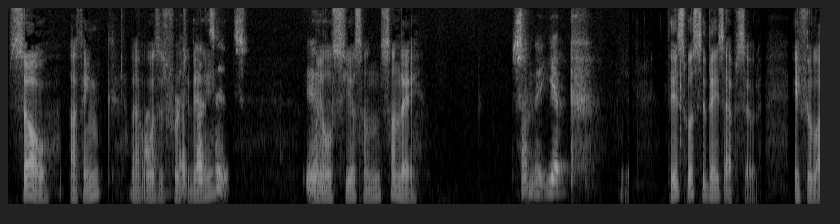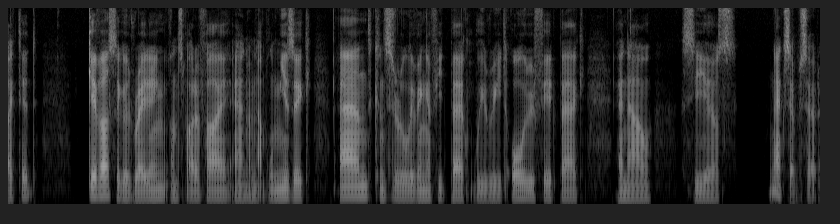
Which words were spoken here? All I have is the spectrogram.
so I think that was it for That, that's today. it. Yeah. We'll see us on Sunday. Sunday. Yep. This was today's episode. If you liked it, give us a good rating on Spotify and on Apple Music, and consider leaving a feedback. We read all your feedback. And now, see us next episode.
